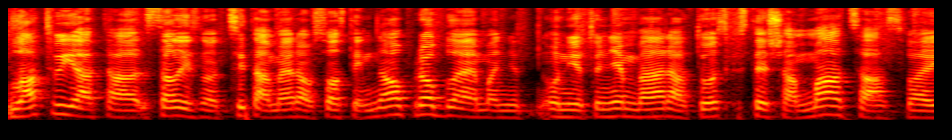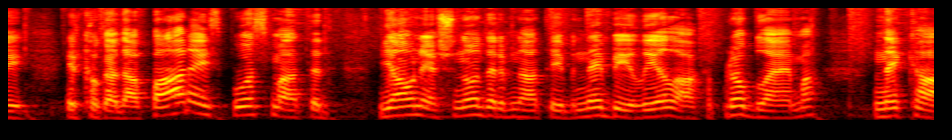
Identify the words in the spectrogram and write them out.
Latvijā tā salīdzinot ar citām Eiropas valstīm nav problēma. Un, ja tu ņem vērā tos, kas tiešām mācās vai ir kaut kādā pārejas posmā, tad jauniešu nodarbinātība nebija lielāka problēma nekā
